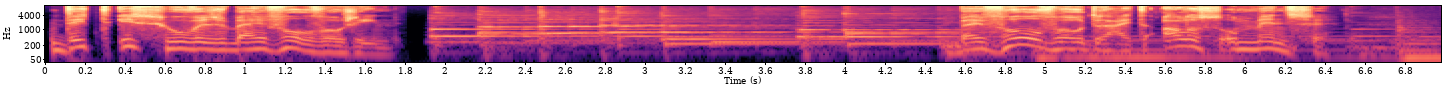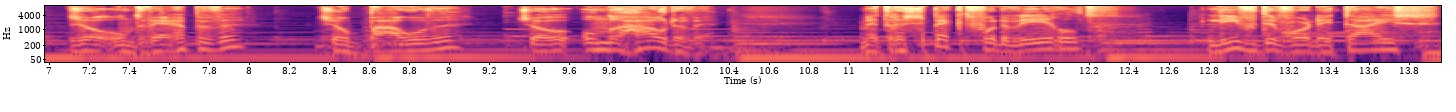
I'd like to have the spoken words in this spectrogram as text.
Dit is hoe we ze bij Volvo zien. Bij Volvo draait alles om mensen. Zo ontwerpen we, zo bouwen we, zo onderhouden we. Met respect voor de wereld, liefde voor details...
